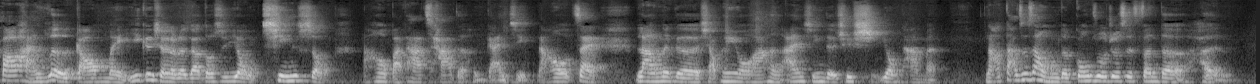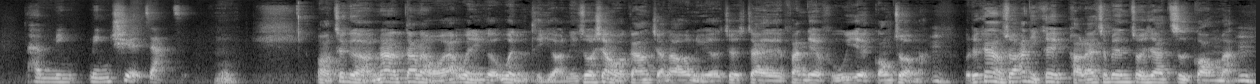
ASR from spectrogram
包含乐高，每一个小小乐高都是用亲手，然后把它擦得很干净，然后再让那个小朋友啊很安心的去使用它们。然后大致上我们的工作就是分得很很明明确这样子。嗯哦，这个啊那当然我要问一个问题啊，你说像我刚刚讲到我女儿就是在饭店服务业工作嘛，嗯，我就跟她说啊，你可以跑来这边做一下志工嘛，嗯，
